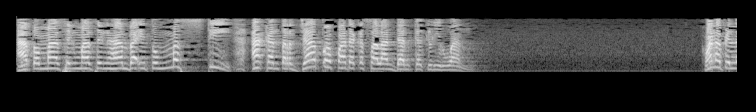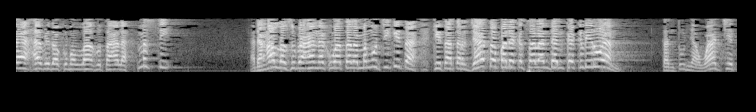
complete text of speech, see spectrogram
atau masing-masing hamba itu mesti akan terjatuh pada kesalahan dan kekeliruan. Taala mesti Kadang Allah subhanahu wa ta'ala menguji kita. Kita terjatuh pada kesalahan dan kekeliruan. Tentunya wajib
